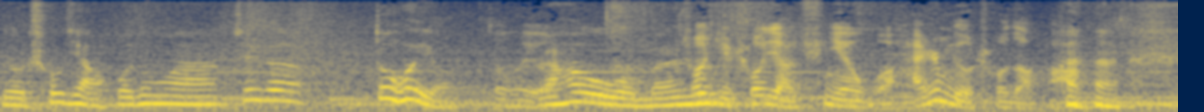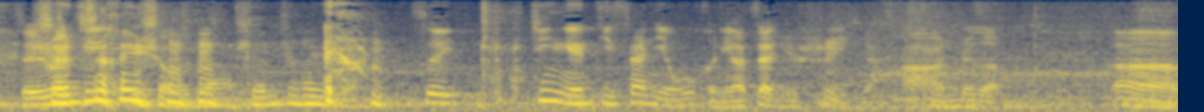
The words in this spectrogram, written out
有抽奖活动啊，这个都会有，都会有。然后我们说起抽奖，去年我还是没有抽到啊，神之黑手，神之黑手。所以今年第三年我肯定要再去试一下啊，这个。呃，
